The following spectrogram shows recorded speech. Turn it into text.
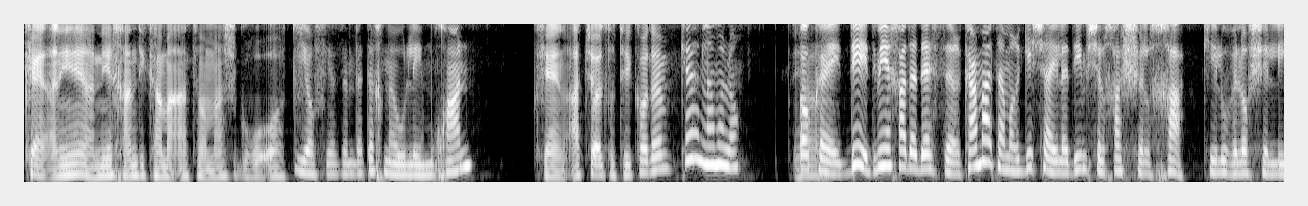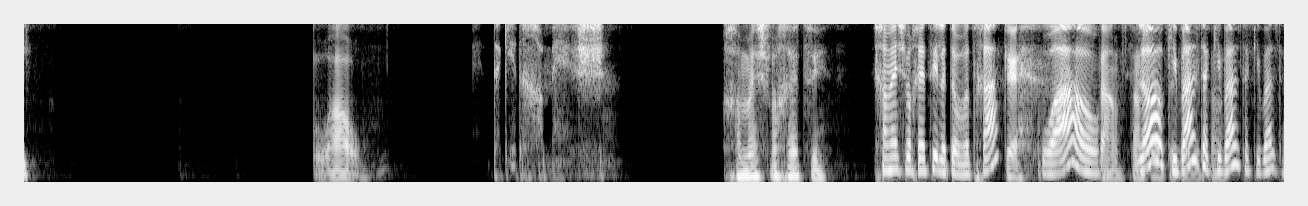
כן, אני, אני הכנתי כמה את ממש גרועות. יופי, אז הם בטח מעולים. מוכן? כן, את שואלת אותי קודם? כן, למה לא? אוקיי, דיד, מ-1 עד 10, כמה אתה מרגיש שהילדים שלך שלך, כאילו, ולא שלי? וואו, תגיד חמש. חמש וחצי. חמש וחצי לטובתך? כן. וואו. סתם, סתם. לא, קיבלת, קיבלת, קיבלת.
